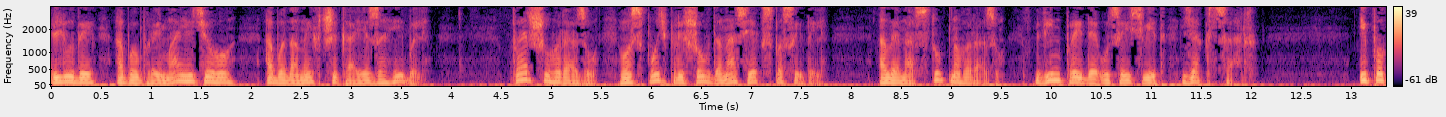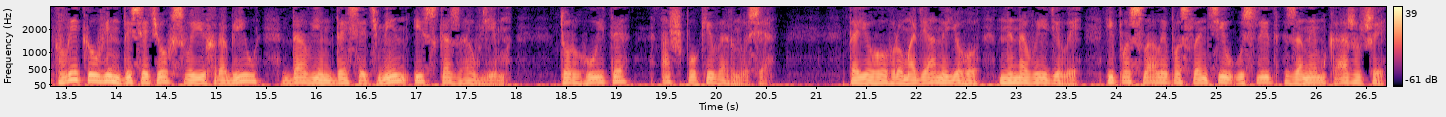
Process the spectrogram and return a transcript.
Люди або приймають його, або на них чекає загибель. Першого разу Господь прийшов до нас як Спаситель, але наступного разу Він прийде у цей світ як цар. І покликав він десятьох своїх рабів, дав їм десять мін і сказав їм Торгуйте, аж поки вернуся. Та його громадяни його ненавиділи і послали посланців услід за ним, кажучи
